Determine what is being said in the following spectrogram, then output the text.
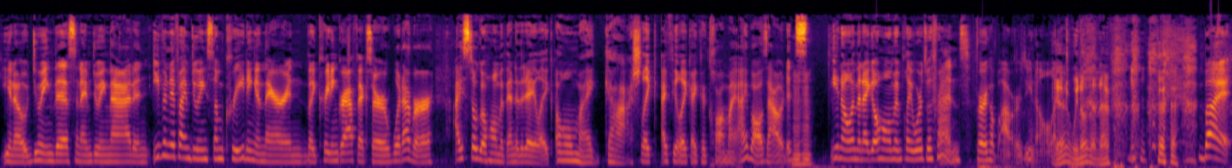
you know, doing this and I'm doing that. And even if I'm doing some creating in there and like creating graphics or whatever, I still go home at the end of the day like, oh my gosh, like I feel like I could claw my eyeballs out. It's, Mm-hmm. You know, and then I go home and play Words with Friends for a couple hours, you know. Like, yeah, we know that now. but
